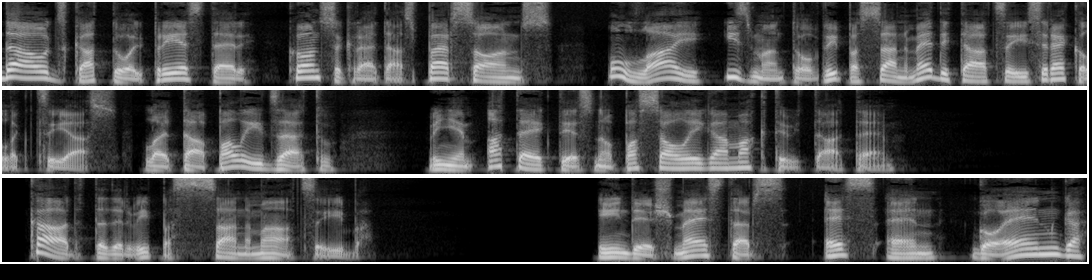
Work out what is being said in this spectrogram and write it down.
Daudz katoļu priesteri, konsekrētās personas un lai izmanto vipassana meditācijas rekolekcijās, lai tā palīdzētu viņiem atteikties no pasaulīgām aktivitātēm. Kāda tad ir vipassana mācība? Indiešu meistars S.N. Goenga,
